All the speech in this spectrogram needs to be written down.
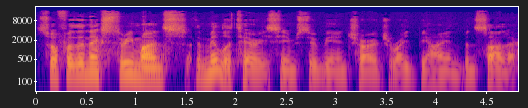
So, for the next three months, the military seems to be in charge right behind Ben Saleh.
